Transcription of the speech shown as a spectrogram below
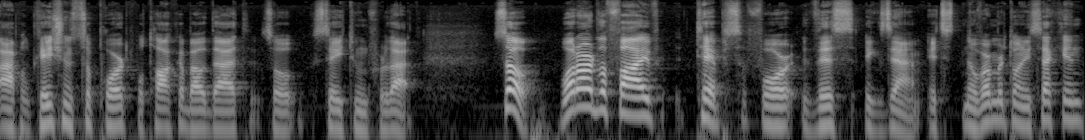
application support. We'll talk about that, so stay tuned for that. So, what are the five tips for this exam? It's November 22nd,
